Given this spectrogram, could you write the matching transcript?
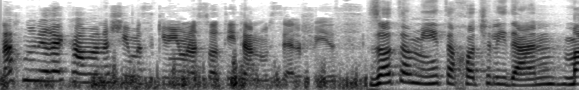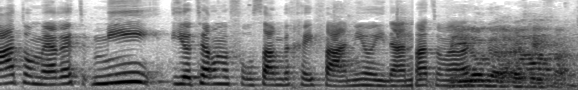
אנחנו נראה כמה אנשים מסכימים לעשות איתנו סלפיז. זאת עמית, אחות של עידן. מה את אומרת? מי יותר מפורסם בחיפה, אני או עידן? מה את אומרת? גרה בחיפה.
